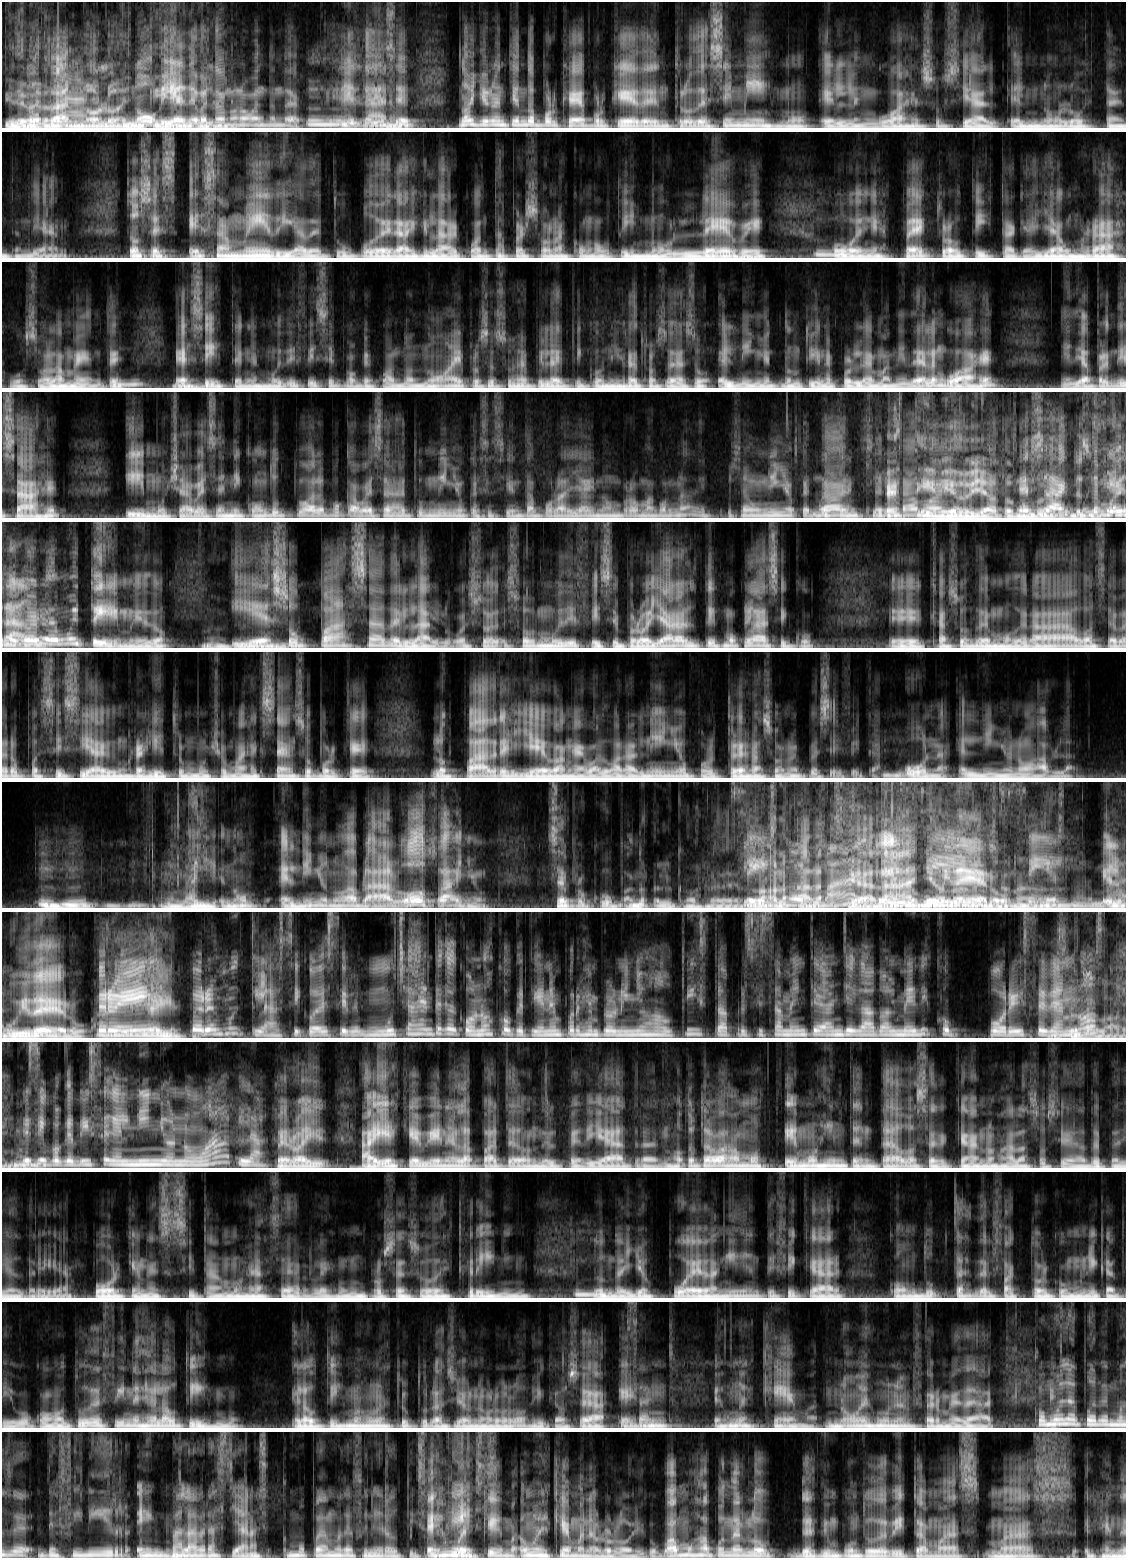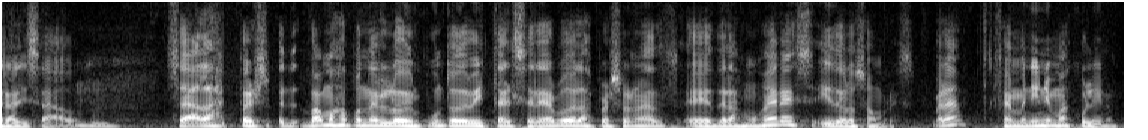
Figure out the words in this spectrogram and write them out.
Y de verdad no lo entiende. No, y él de verdad no lo va a entender. él te dice, no, yo no entiendo por qué, porque dentro de sí mismo el lenguaje social él no lo está entendiendo. Entonces, esa media de tú poder aislar cuántas personas con autismo leve o en espectro autista, que es ya un rasgo solamente, existen, es muy difícil porque cuando no hay procesos epilépticos ni retrocesos, el niño no tiene problema ni de lenguaje, ni de aprendizaje, y muchas veces ni conductuales, porque a veces es un niño que se sienta por allá y no broma con nadie. O sea, un niño que está sentado es tímido ya, todo Exacto, es muy tímido. Y eso pasa de largo, eso, eso es muy difícil. Pero ya el autismo clásico, eh, casos de moderado a severo, pues sí, sí hay un registro mucho más extenso porque los padres llevan a evaluar al niño por tres razones específicas. Una, el niño no habla. el niño no habla a los dos años se preocupan. el corredero. Sí, es normal. el juidero. Sí, es normal. El juidero. Pero, es, pero es muy clásico. Es decir, mucha gente que conozco que tienen, por ejemplo, niños autistas, precisamente han llegado al médico por ese diagnóstico. Es, decir, porque dicen el niño no habla. Pero ahí, ahí es que viene la parte donde el pediatra, nosotros trabajamos, hemos intentado acercarnos a la sociedad de pediatría, porque necesitamos hacerles un proceso de screening donde ellos puedan identificar conductas del factor comunicativo. Cuando tú defines el autismo, el autismo es una estructuración neurológica, o sea, es un, es un, esquema, no es una enfermedad. ¿Cómo la podemos definir en palabras llanas? ¿Cómo podemos definir autismo? Es un, esquema, un esquema neurológico. Vamos a ponerlo desde un punto de vista más, más generalizado. O sea, las vamos a ponerlo desde un punto de vista del cerebro de las personas, eh, de las mujeres y de los hombres, ¿verdad? Femenino y masculino.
